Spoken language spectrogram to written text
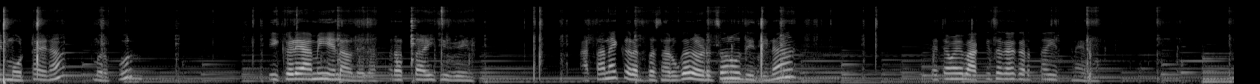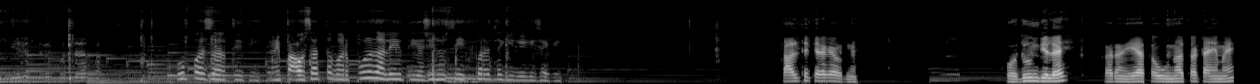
हे मोठं आहे ना भरपूर. इकडे आम्ही हे लावलेलं रत्ताळीची वेल. आता नाही करत बसणार उगाच अडचण होती ती ना. त्याच्यामुळे बाकीचं काय करता येत नाही. मग खूप पसरते ती. आणि पावसात तर भरपूर झाली होती अशी नुसती इथपर्यंत गेलेली सगळी. चालते त्याला काय होत नाही. खोदून दिलंय कारण हे आता उन्हाचा टाइम आहे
